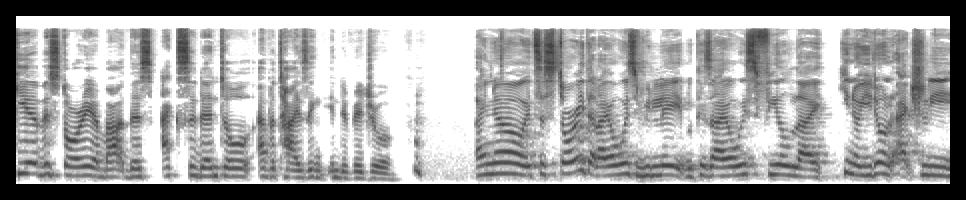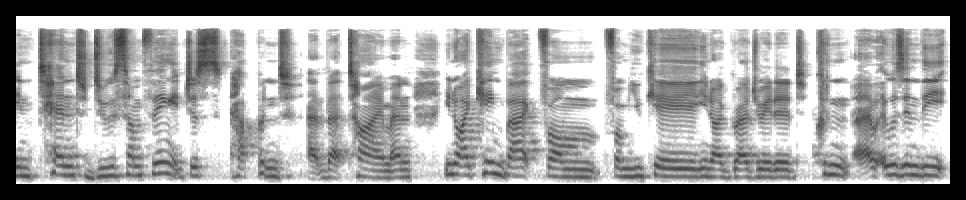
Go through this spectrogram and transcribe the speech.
hear the story about this accidental advertising individual. I know it's a story that I always relate because I always feel like, you know, you don't actually intend to do something. It just happened at that time. And, you know, I came back from, from UK, you know, I graduated, couldn't, it was in the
